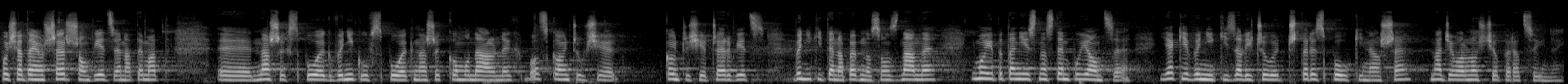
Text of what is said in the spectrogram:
posiadają szerszą wiedzę na temat naszych spółek, wyników spółek naszych komunalnych, bo skończył się, kończy się czerwiec, wyniki te na pewno są znane i moje pytanie jest następujące. Jakie wyniki zaliczyły cztery spółki nasze na działalności operacyjnej?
